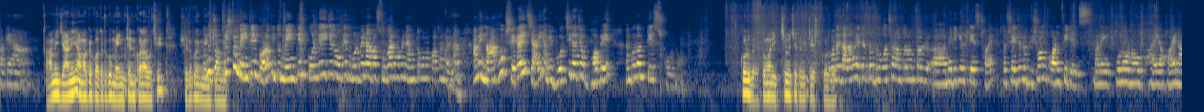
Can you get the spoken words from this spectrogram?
থাকে না। আমি জানি আমাকে কতটুকু মেনটেন করা উচিত সেটুকুই মেনটেন যথেষ্ট মেনটেন করো কিন্তু মেনটেন করলেই যে রোগে ধরবে না বা সুগার হবে না এমন তো কোনো কথা নয় না। আমি না হোক সেটাই চাই আমি বলছি না যে হবে আমি বললাম টেস্ট করব। করবে তোমার ইচ্ছে হয়েছে তুমি টেস্ট করবে। তোমাদের দাদা ভাইতে তো দু বছর অন্তর অন্তর মেডিকেল টেস্ট হয় তো সেই জন্য ভীষণ কনফিডেন্স মানে কোনো রোগ হয় হয় না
